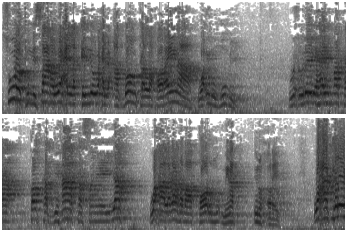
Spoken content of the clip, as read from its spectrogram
سورة النساء وحل قيد وحل أضون كلا حرينا وإنه مؤمن. وحليه مركا قفك الدهار كالصمية وحا لغا ربا قور مؤمنة إنه حريا waxaa kaloo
